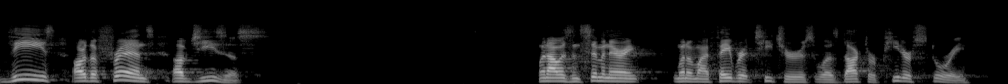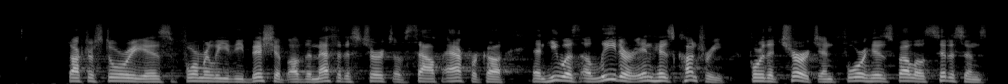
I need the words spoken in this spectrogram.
these are the friends of Jesus. When I was in seminary, one of my favorite teachers was Dr. Peter Storey. Dr. Storey is formerly the bishop of the Methodist Church of South Africa, and he was a leader in his country for the church and for his fellow citizens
